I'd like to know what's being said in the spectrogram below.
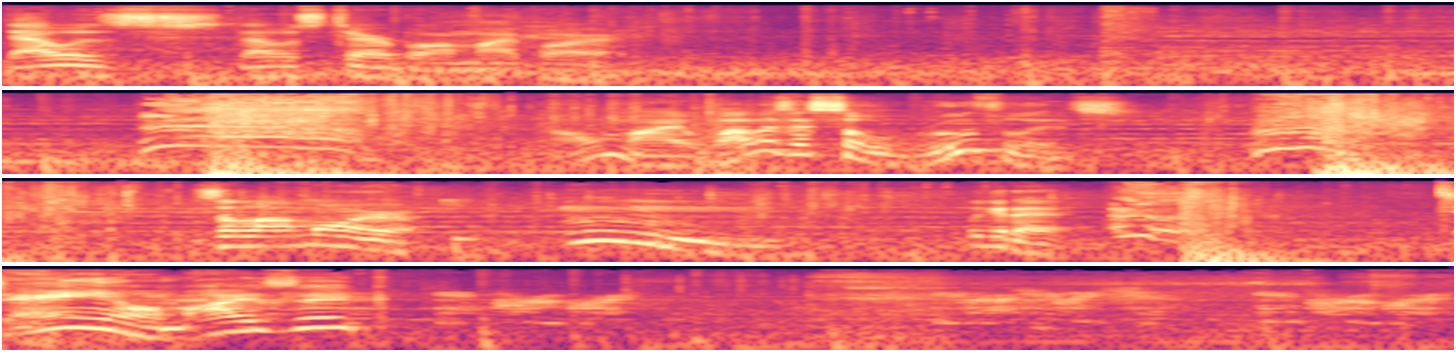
That was that was terrible on my part. Oh my, why was that so ruthless? There's a lot more Mmm. Look at that. Damn, Isaac. Situation in progress.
